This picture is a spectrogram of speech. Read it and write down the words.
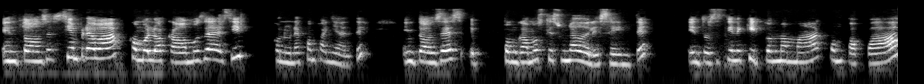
Entonces, siempre va, como lo acabamos de decir, con un acompañante. Entonces, eh, pongamos que es un adolescente, entonces tiene que ir con mamá, con papá,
